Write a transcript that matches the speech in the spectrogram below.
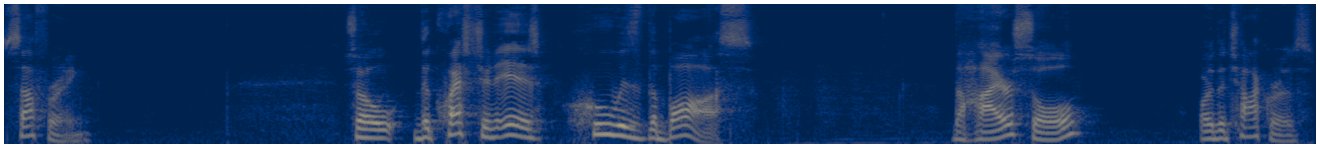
Suffering. So the question is who is the boss? The higher soul or the chakras.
